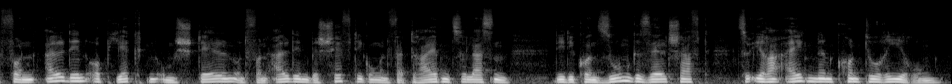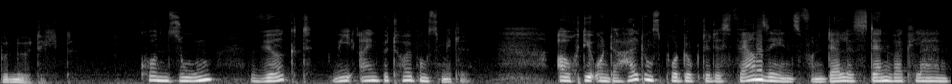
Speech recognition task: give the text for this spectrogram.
von all den Objekten umstellen und von all den Beschäftigungen vertreiben zu lassen, die die Konsumgesellschaft zu ihrer eigenen Konturierung benötigt. Konsum wirkt wie ein Betäubungsmittel. Auch die Unterhaltungsprodukte des Fernsehens von Dallas Denver Clan,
